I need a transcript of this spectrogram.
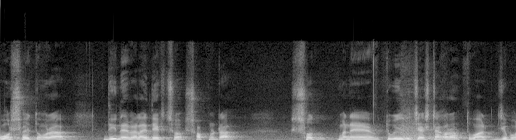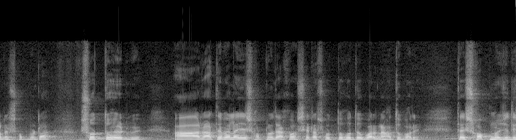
অবশ্যই তোমরা দিনের বেলায় দেখছ, স্বপ্নটা সত মানে তুমি যদি চেষ্টা করো, তোমার জীবনের স্বপ্নটা সত্য হয়ে উঠবে। আর রাতেরবেলা যে স্বপ্ন দেখো, সেটা সত্য হতেও পারে, না হতে পারে। তাই স্বপ্ন যদি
